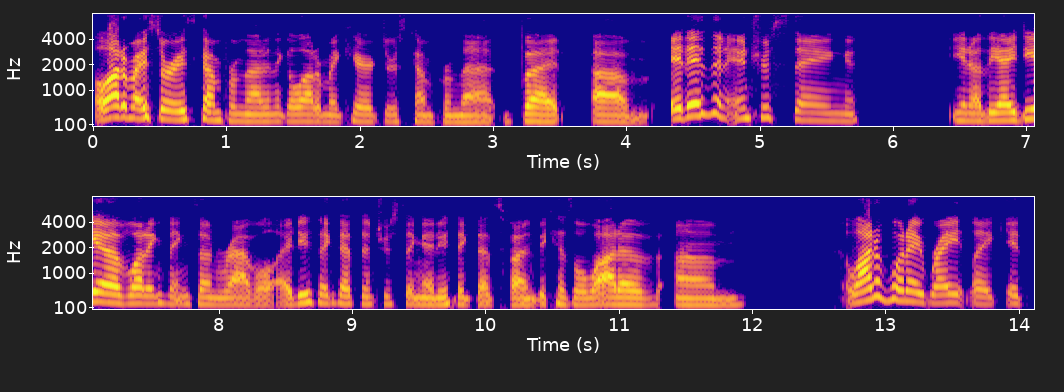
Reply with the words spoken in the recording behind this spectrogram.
a lot of my stories come from that. I think a lot of my characters come from that. But um, it is an interesting you know the idea of letting things unravel. I do think that's interesting. I do think that's fun because a lot of um, a lot of what I write, like it's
